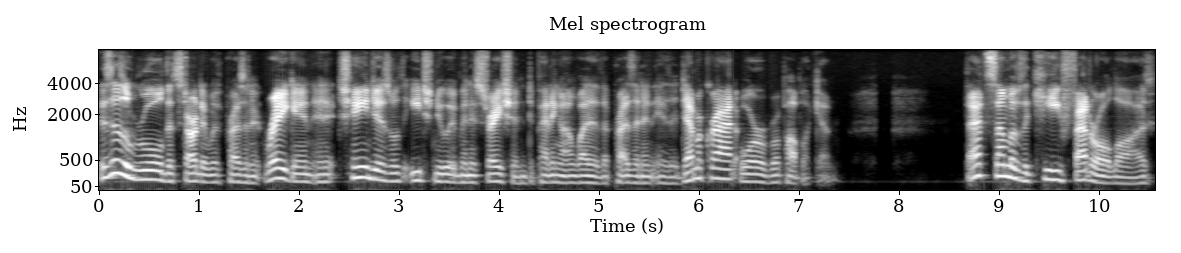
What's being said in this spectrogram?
This is a rule that started with President Reagan and it changes with each new administration depending on whether the president is a Democrat or a Republican. That's some of the key federal laws.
